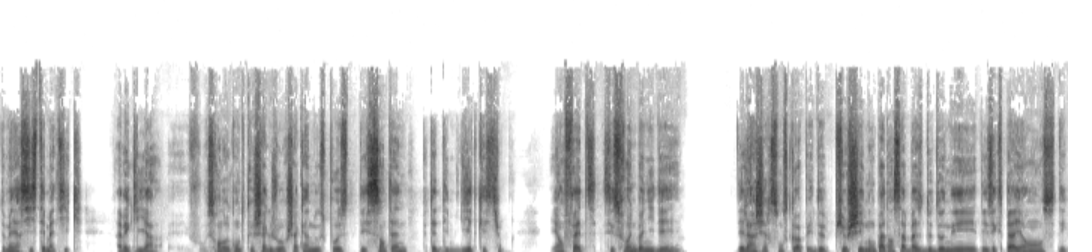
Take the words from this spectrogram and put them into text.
de manière systématique avec l'IA. Il faut se rendre compte que chaque jour, chacun de nous se pose des centaines, peut-être des milliers de questions. Et en fait, c'est souvent une bonne idée d'élargir son scope et de piocher non pas dans sa base de données des expériences, des,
